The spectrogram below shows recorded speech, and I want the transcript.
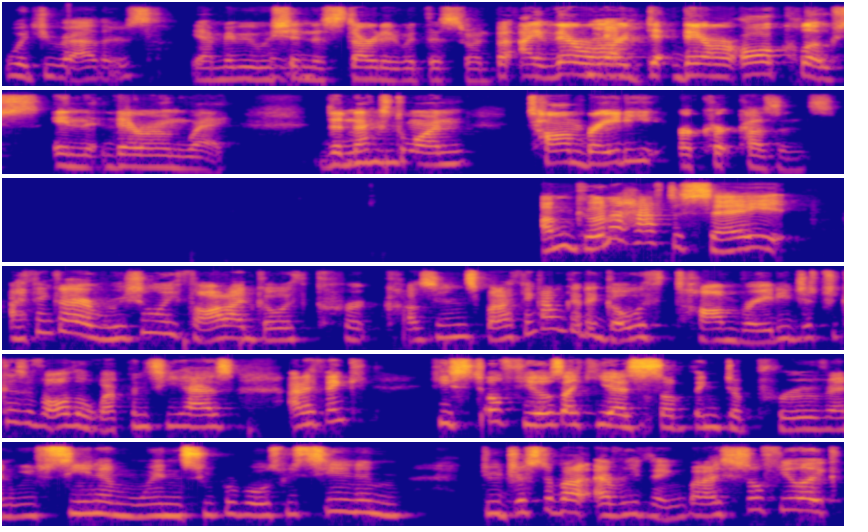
would you rather's. Yeah, maybe we shouldn't have started with this one, but I, there are Yeah. they are all close in their own way. The next Mm-hmm. one, Tom Brady or Kirk Cousins. I'm gonna have to say I think I originally thought I'd go with Kirk Cousins, but I think I'm gonna go with Tom Brady just because of all the weapons he has. And I think he still feels like he has something to prove. And we've seen him win Super Bowls. We've seen him do just about everything. But I still feel like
